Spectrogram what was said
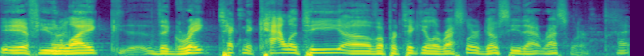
If you like the great technicality of a particular wrestler, go see that wrestler. I,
